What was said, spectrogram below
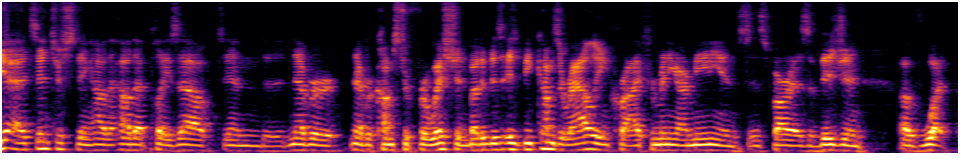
Yeah, it's interesting how the, how that plays out and uh, never never comes to fruition. But it, it becomes a rallying cry for many Armenians as far as a vision of what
